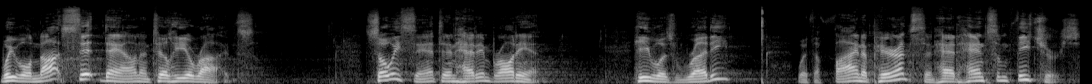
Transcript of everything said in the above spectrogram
We will not sit down until he arrives. So he sent and had him brought in. He was ruddy, with a fine appearance, and had handsome features.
